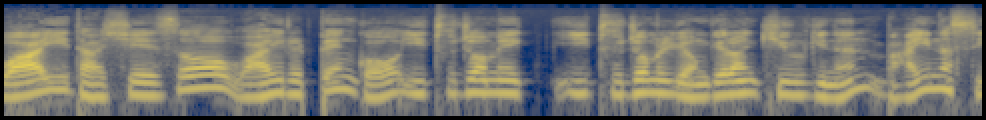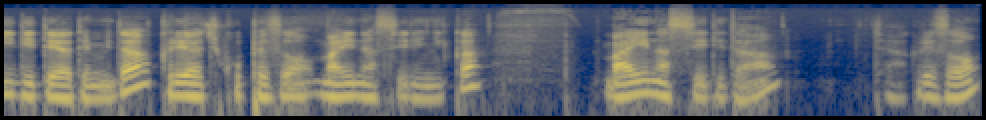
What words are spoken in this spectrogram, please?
y 다시에서 y를 뺀 거 이 두 점의 이 두 점을 연결한 기울기는 마이너스 1이 돼야 됩니다. 그래야지 곱해서 마이너스 1이니까 마이너스 1이다. 자, 그래서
